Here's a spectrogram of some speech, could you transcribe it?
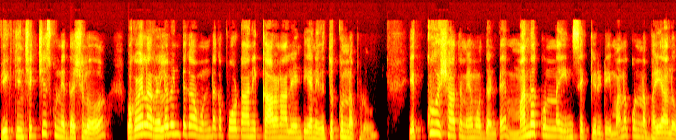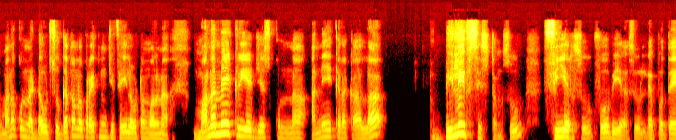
వీటిని చెక్ చేసుకునే దశలో ఒకవేళ రెలవెంట్గా ఉండకపోవటానికి కారణాలు ఏంటి అని వెతుక్కున్నప్పుడు ఎక్కువ శాతం ఏమొద్దంటే మనకున్న ఇన్సెక్యూరిటీ మనకున్న భయాలు మనకున్న డౌట్స్ గతంలో ప్రయత్నించి ఫెయిల్ అవటం వలన మనమే క్రియేట్ చేసుకున్న అనేక రకాల బిలీఫ్ సిస్టమ్స్ ఫియర్స్ ఫోబియాస్ లేకపోతే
